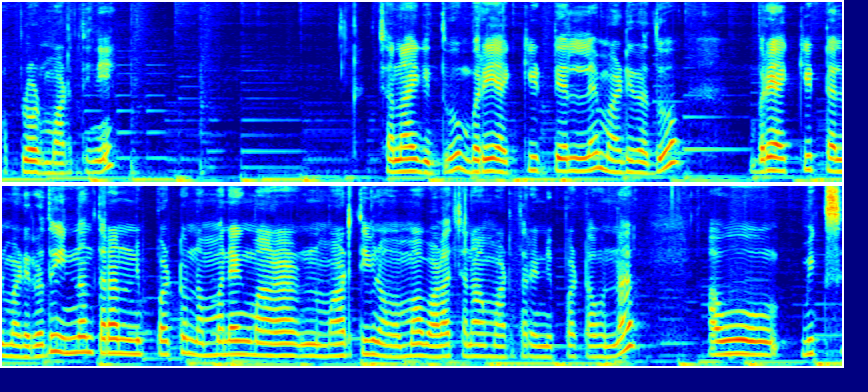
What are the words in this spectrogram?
ಅಪ್ಲೋಡ್ ಮಾಡ್ತೀನಿ. ಚೆನ್ನಾಗಿದ್ದು ಬರೀ ಅಕ್ಕಿ ಹಿಟ್ಟಲ್ಲೇ ಮಾಡಿರೋದು. ಬರೀ ಅಕ್ಕಿ ಹಿಟ್ಟಲ್ಲಿ ಮಾಡಿರೋದು. ಇನ್ನೊಂದು ಥರ ನಿಪ್ಪಟ್ಟು ನಮ್ಮ ಮನೆಗೆ ಮಾಡ್ತೀವಿ. ನಮ್ಮಮ್ಮ ಭಾಳ ಚೆನ್ನಾಗಿ ಮಾಡ್ತಾರೆ ನಿಪ್ಪಟ್ಟವನ್ನು. ಅವು ಮಿಕ್ಸ್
